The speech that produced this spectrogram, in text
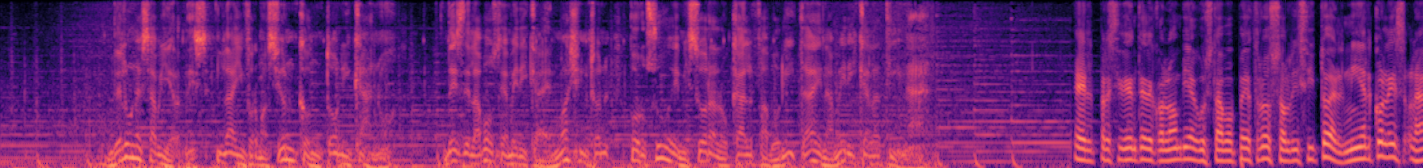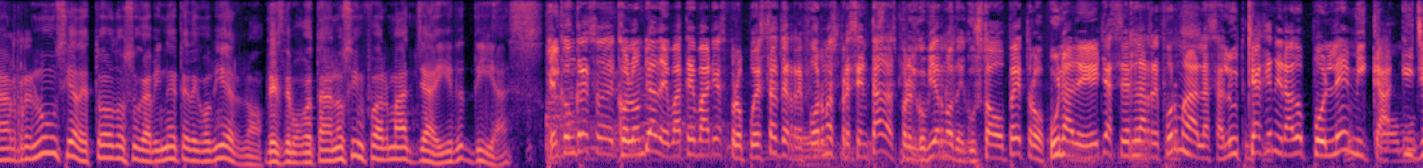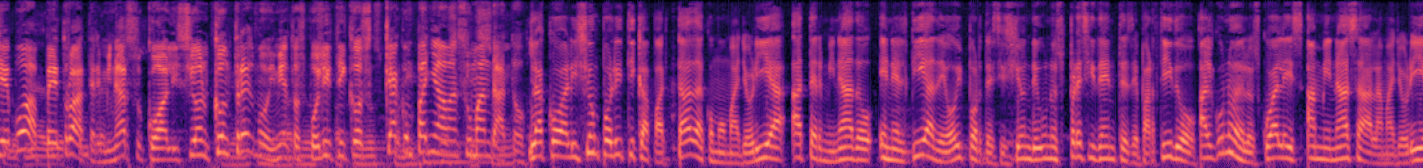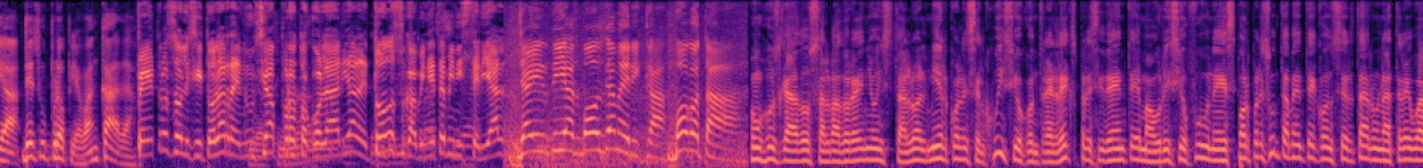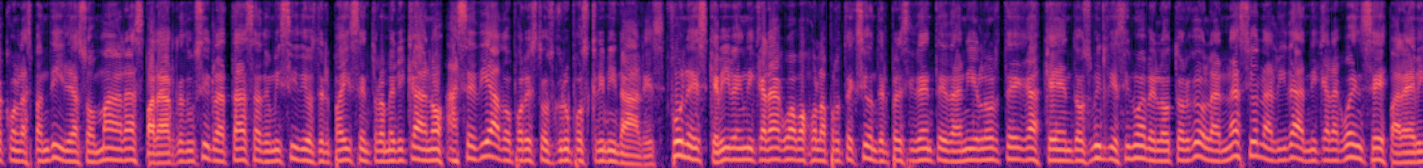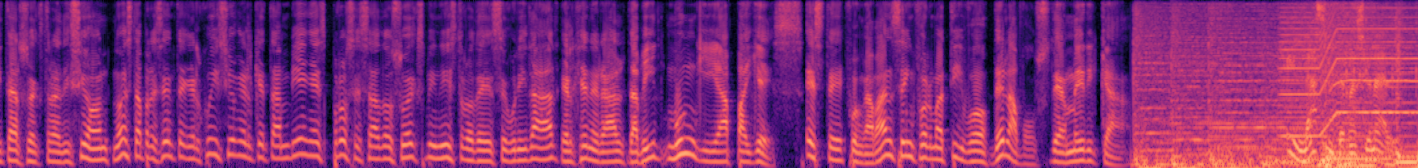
De lunes a viernes, la información con Tony Cano desde la Voz de América en Washington por su emisora local favorita en América Latina. El presidente de Colombia, Gustavo Petro, solicitó el miércoles la renuncia de todo su gabinete de gobierno. Desde Bogotá nos informa Jair Díaz. El Congreso de Colombia debate varias propuestas de reformas presentadas por el gobierno de Gustavo Petro. Una de ellas es la reforma a la salud que ha generado polémica y llevó a Petro a terminar su coalición con tres movimientos políticos que acompañaban su mandato. La coalición política pactada como mayoría ha terminado en el día de hoy por decisión de unos presidentes de partido alguno de los cuales amenaza a la mayoría de su propia bancada. Petro solicitó la renuncia protocolaria de todo su gabinete ministerial. Jair Díaz, Voz de América, Bogotá. Un juzgado salvadoreño instaló el miércoles el juicio contra el expresidente Mauricio Funes por presuntamente concertar una tregua con las pandillas o maras para reducir la tasa de homicidios del país centroamericano asediado por estos grupos criminales. Funes, que vive en Nicaragua bajo la protección del presidente Daniel Ortega, que en 2019 le otorgó la nacionalidad nicaragüense para evitar su extradición, no está presente en el juicio en el que también es procesado su exministro de Seguridad, el general David Munguía Payés. Este fue un avance informativo de La Voz de América. Enlace Internacional.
